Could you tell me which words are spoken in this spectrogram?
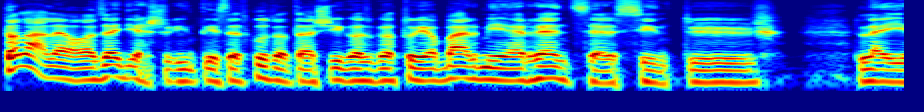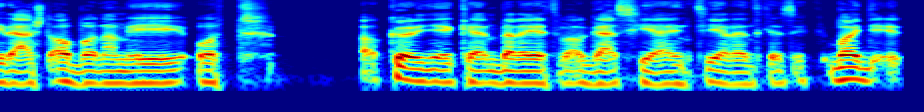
Talál-e az Egyesült Intézet kutatási igazgatója bármilyen rendszer szintű leírást abban, ami ott a környéken beleértve a gázhiányt jelentkezik? Vagy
